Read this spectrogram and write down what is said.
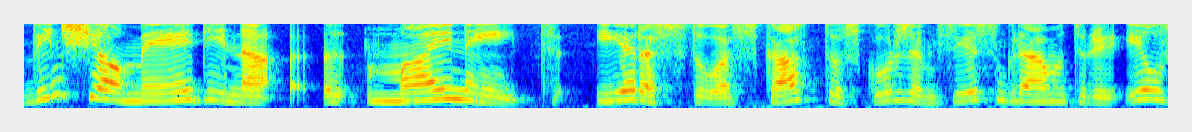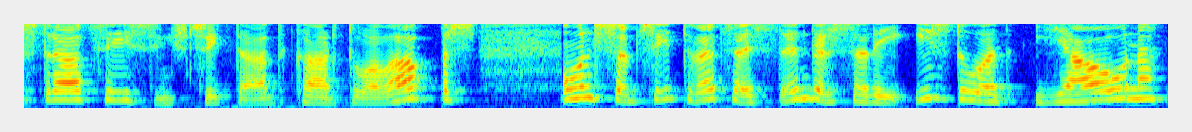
Viņš jau mēģina eh, mainīt ierasto skatu uz kurzemes dziesmu grāmatu, tur ir ilustrācijas, viņš citādi kārto lapas. Un, starp citu, vecais Stenders arī izdod jauna,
